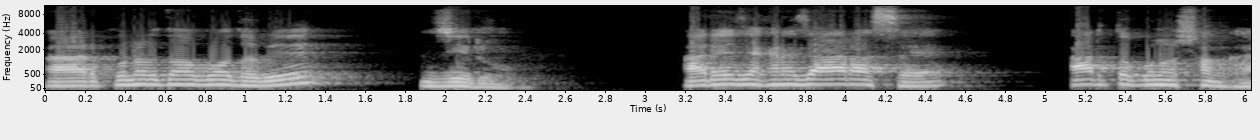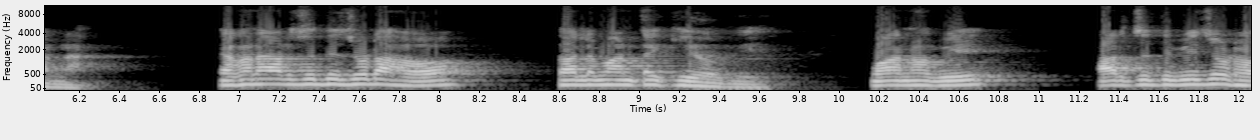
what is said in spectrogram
আর পনেরোতম পদ হবে জিরো আর এই যেখানে যে আর আছে আর তো কোনো সংখ্যা না। এখন আর যদি জোড়া হ তাহলে মানটা কি হবে? ওয়ান হবে। আর যদি বিজোড় হ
